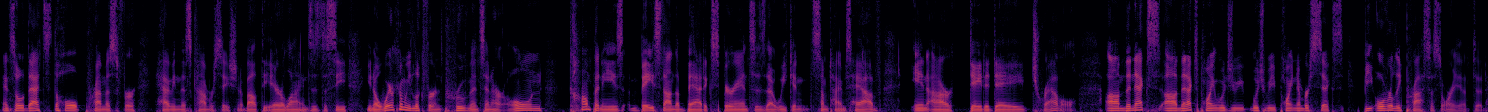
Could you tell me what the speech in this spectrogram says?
And so that's the whole premise for having this conversation about the airlines is to see, you know, where can we look for improvements in our own companies based on the bad experiences that we can sometimes have in our day-to-day travel. Um, the next uh, the next point would be which would be point number 6, be overly process oriented.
